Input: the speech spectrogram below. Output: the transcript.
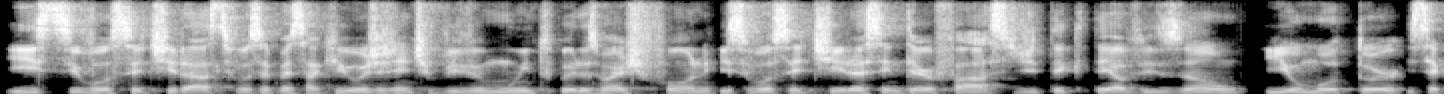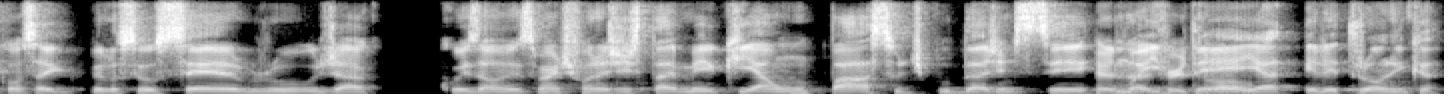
E se você tirar, se você pensar que hoje a gente vive muito pelo smartphone, e se você tira essa interface de ter que ter a visão e o motor, e você consegue pelo seu cérebro já coisar um smartphone, a gente tá meio que a um passo, tipo, da gente ser uma Realidade virtual. ideia eletrônica.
